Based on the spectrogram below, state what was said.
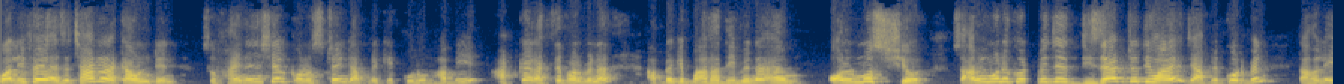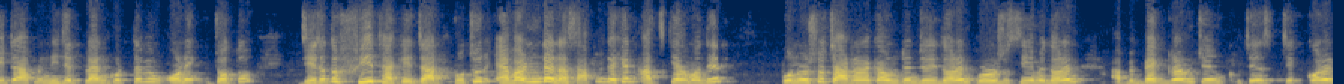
qualify as a charter accountant so financial constraint আপনাকে কোনোভাবেই আটকায় রাখতে পারবে না, আপনাকে বাধা দিবে না I am almost sure so আমি মনে করি যে ডিজায়ার যদি হয় যে আপনি করবেন, তাহলে এটা আপনি নিজের প্ল্যান করতে হবে এবং অনেক, যত, যে যত ফ্রি থাকে, যার প্রচুর অ্যাবান্ডেন আছে আপনি দেখেন আজকে আমাদের পনেরোশো চার্টার অ্যাকাউন্টেন্ট যদি ধরেন, পনেরোশো সিএম এ ধরেন, আপনি ব্যাকগ্রাউন্ড চেঞ্জ চেক করেন,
